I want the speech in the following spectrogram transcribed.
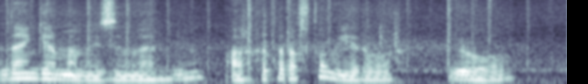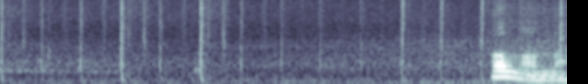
Neden girmeme izin vermiyor? Arka tarafta mı yeri var? Yok. Allah Allah.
